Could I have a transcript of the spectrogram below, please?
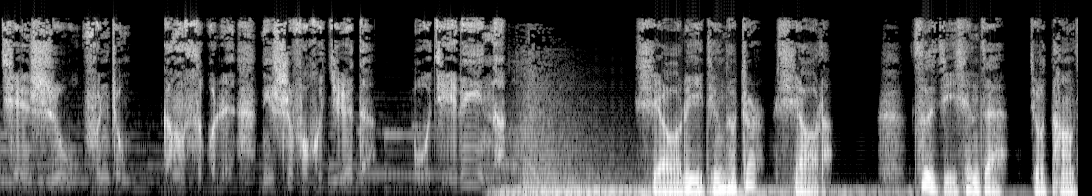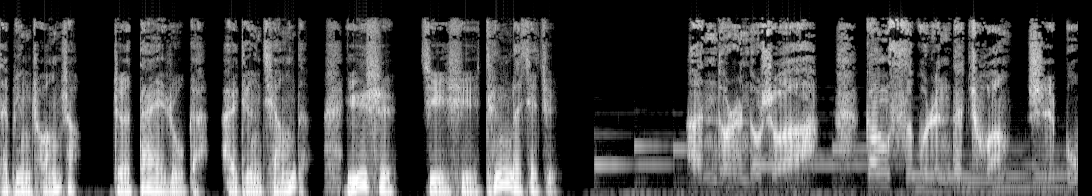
前十五分钟刚死过人，你是否会觉得不吉利呢？小丽听到这儿笑了，自己现在就躺在病床上。这代入感还挺强的，于是继续听了下去。很多人都说，刚死过人的床是不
